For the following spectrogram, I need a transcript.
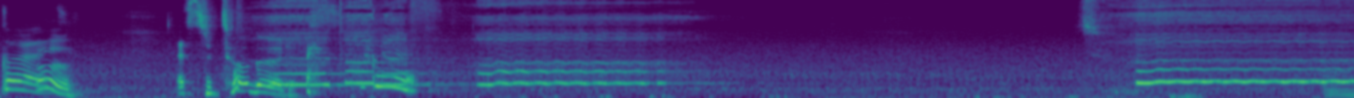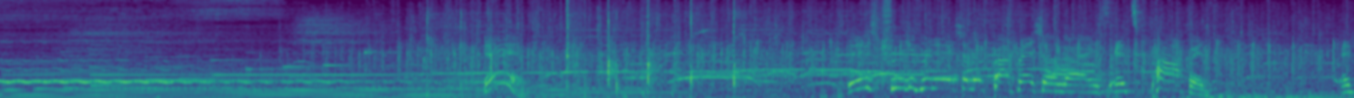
good. Mm. It's so good. Good. Damn. It is true definition of perfection, guys. It's perfect. It,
